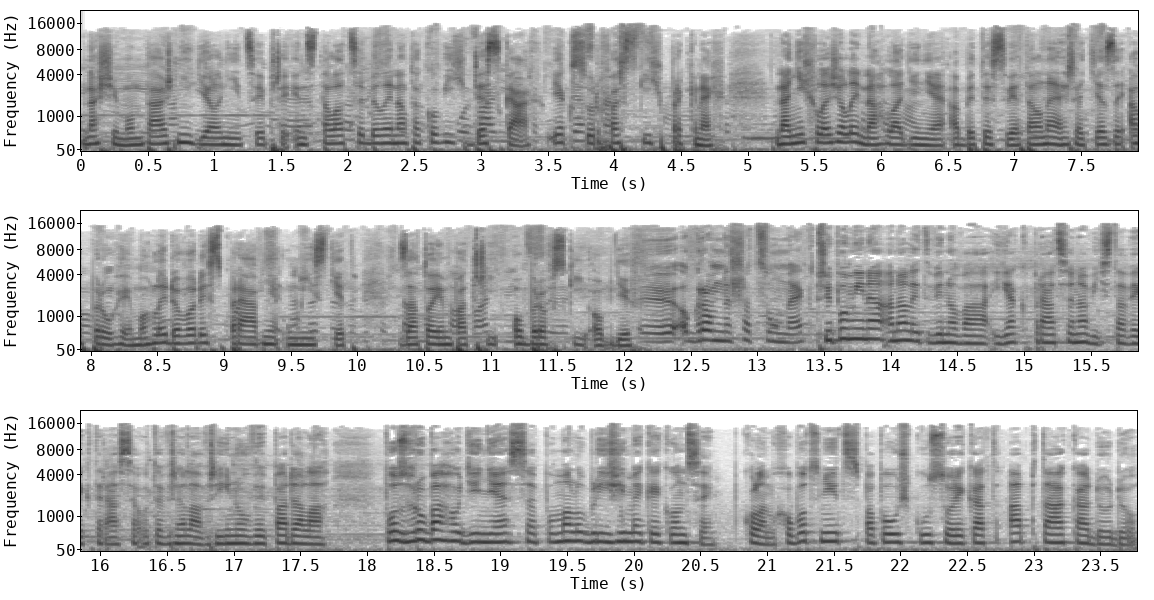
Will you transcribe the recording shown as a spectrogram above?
Naši montážní dělníci při instalaci byli na takových deskách, jak surfařských prknech. Na nich leželi na hladině, aby ty světelné řetězy a pruhy mohly do vody správně umístit. Za to jim patří obrovský obdiv. Ogromný šacunek. Připomíná Anna Litvinová, jak práce na výstavě, která se otevřela v říjnu, vypadala. Po zhruba hodině se pomalu blížíme ke konci. Kolem chobotnic, papoušků, surikat a ptáka Dodo.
